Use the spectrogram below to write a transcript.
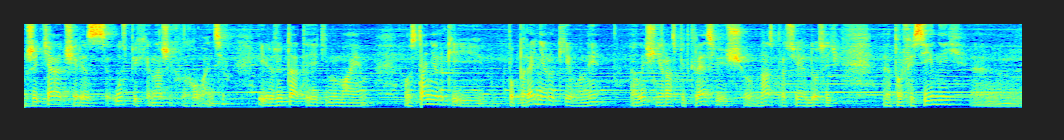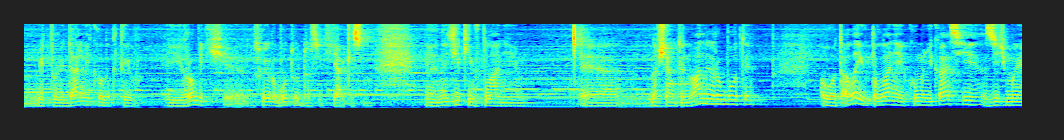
в життя через успіхи наших вихованців. І результати, які ми маємо останні роки і попередні роки, вони лишній раз підкреслюють, що в нас працює досить е, професійний, е, відповідальний колектив і робить свою роботу досить якісно. Не тільки в плані навчально-тренувальної роботи, От, але і в плані комунікації з дітьми,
